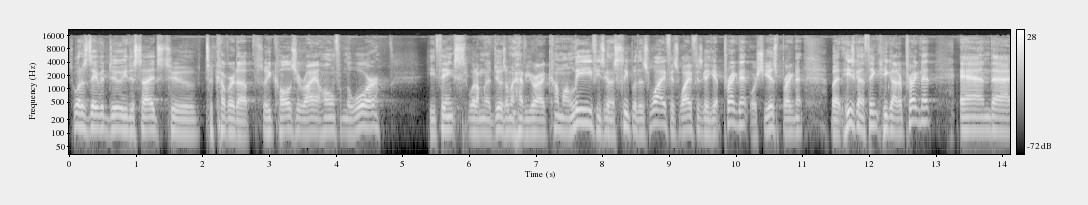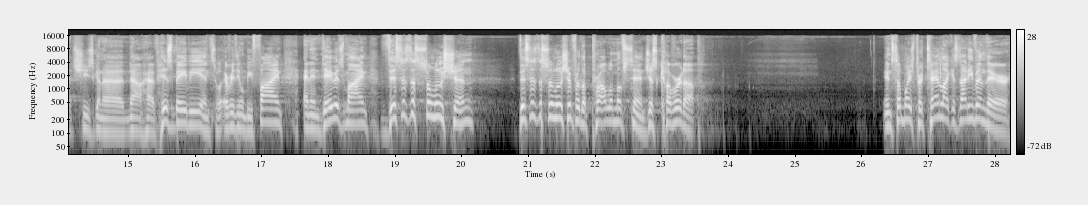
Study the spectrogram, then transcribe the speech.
So, what does David do? He decides to, to cover it up. So, he calls Uriah home from the war. He thinks, What I'm going to do is I'm going to have Uriah come on leave. He's going to sleep with his wife. His wife is going to get pregnant, or she is pregnant, but he's going to think he got her pregnant and that she's gonna now have his baby, and so everything will be fine. And in David's mind, this is the solution. This is the solution for the problem of sin. Just cover it up. In some ways, pretend like it's not even there.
